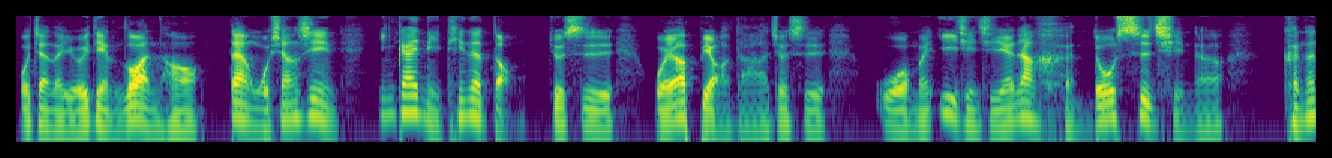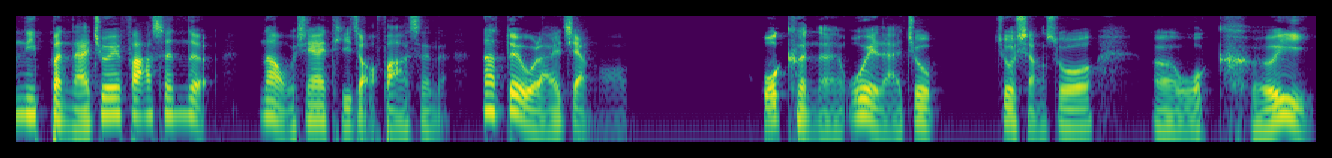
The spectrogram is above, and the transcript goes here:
我讲的有一点乱哈，但我相信应该你听得懂。就是我要表达，就是我们疫情期间让很多事情呢，可能你本来就会发生的，那我现在提早发生了。那对我来讲哦，我可能未来就就想说，呃，我可以。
